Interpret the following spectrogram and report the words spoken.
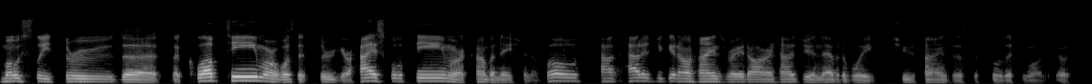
mostly through the the club team, or was it through your high school team, or a combination of both? How how did you get on Hinds' radar, and how did you inevitably choose Hinds as the school that you wanted to go to?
